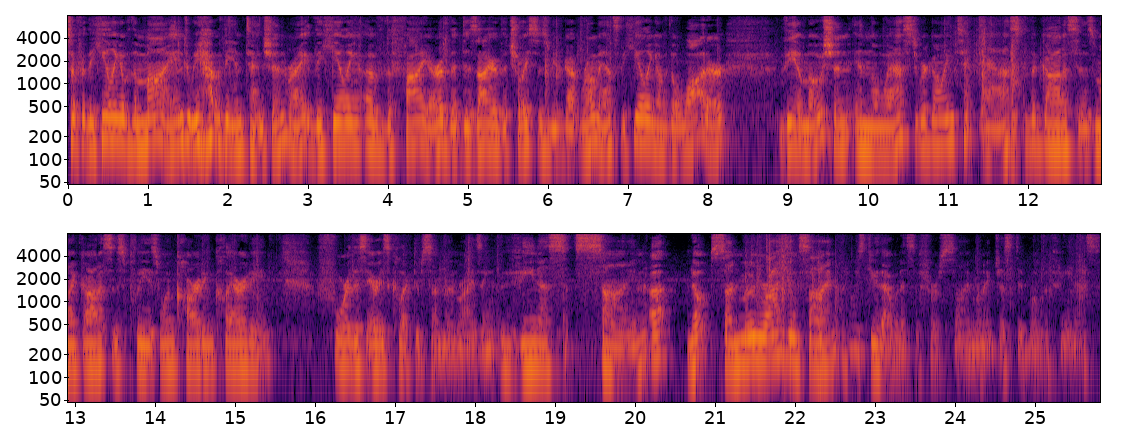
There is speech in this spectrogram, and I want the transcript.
So, for the healing of the mind, we have the intention, right? The healing of the fire, the desire, the choices, we've got romance. The healing of the water, the emotion in the West, we're going to ask the goddesses, my goddesses, please, one card in clarity for this Aries collective sun, moon, rising, Venus sign. Uh, nope, sun, moon, rising sign. I always do that when it's the first sign, when I just did one with Venus.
